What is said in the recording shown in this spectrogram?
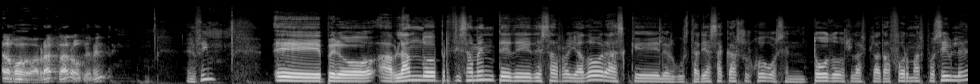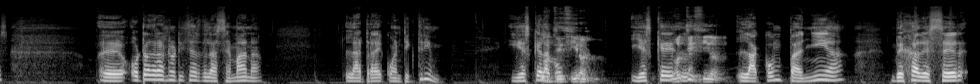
Algo habrá, claro, obviamente. En fin. Eh, pero hablando precisamente de desarrolladoras que les gustaría sacar sus juegos en todas las plataformas posibles, eh, otra de las noticias de la semana la trae Quantic Dream. Y es que, la, y es que la, la, compañía deja de ser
